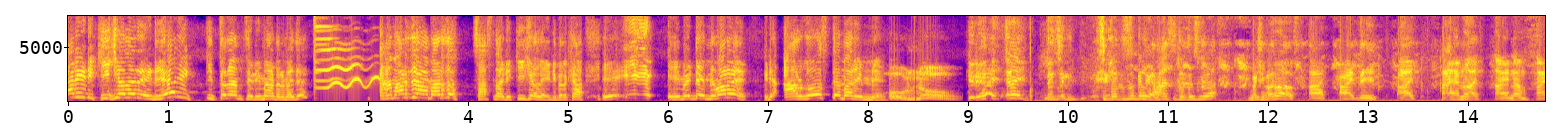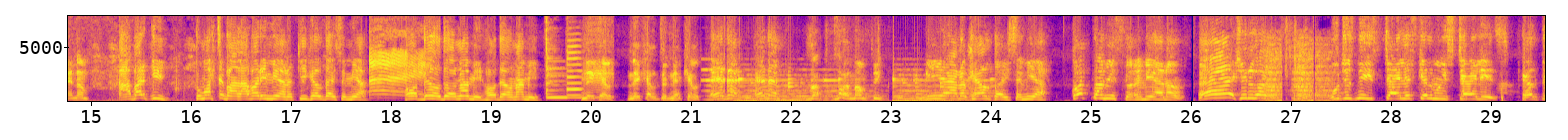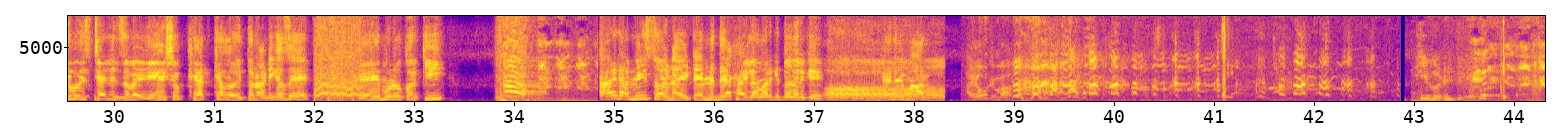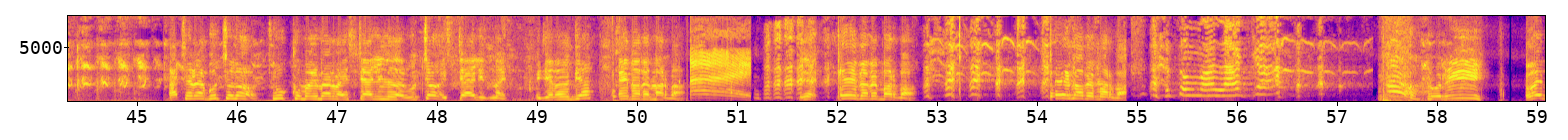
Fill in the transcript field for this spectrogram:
আরে এটি কি খেলা রে এটি? আরে কি তো নাম সেটি মাঠের মাঝে আমার দে আমার দে। সাসনা এটি কি খেলা? এটি বলে এ এ এ মেডে এমনি মারে? এটা আলগোস্তে মারে এমনি। কিরে এই এই সিটা তো গেলে? হ্যাঁ সিটা তো বেশি খারাপ আয় আয় দে আয় আয় নয় আয় নাম আয় নাম। আবার কি? তোমার চেয়ে বালাবারি মিয়া না? কি খেলতে আইছো মিয়া? হ দেও দেও নামি হ দেও নামি। নে খেল নে খেল তুই নে খেল। এ দেন এ দেন যা নাম তুই মিয়া নো খেলতে আইছে মিয়া। মিস করে মিয়া না এই শুরু কর। বুঝিস নি স্টাইলিশ খেলমু স্টাইলিশ খেলতে হই স্টাইলিশ যাবে। এইসব খেত খেলা হইতো না ঠিক আছে? এই মনে কর কি? আইডা মিস হয় না এটা এমনি দেখাইলাম আর কি তোদেরকে। এ দেখ মার। আচ্ছা রে বুঝছ তো? সূক্ষ্ম মাই মারবা স্টাইলিশ বুঝছ? স্টাইলিশ নাই। এই যেভাবে দিয়া এইভাবে মারবা। এইভাবে মারবা। এইভাবে মারবা। ওই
